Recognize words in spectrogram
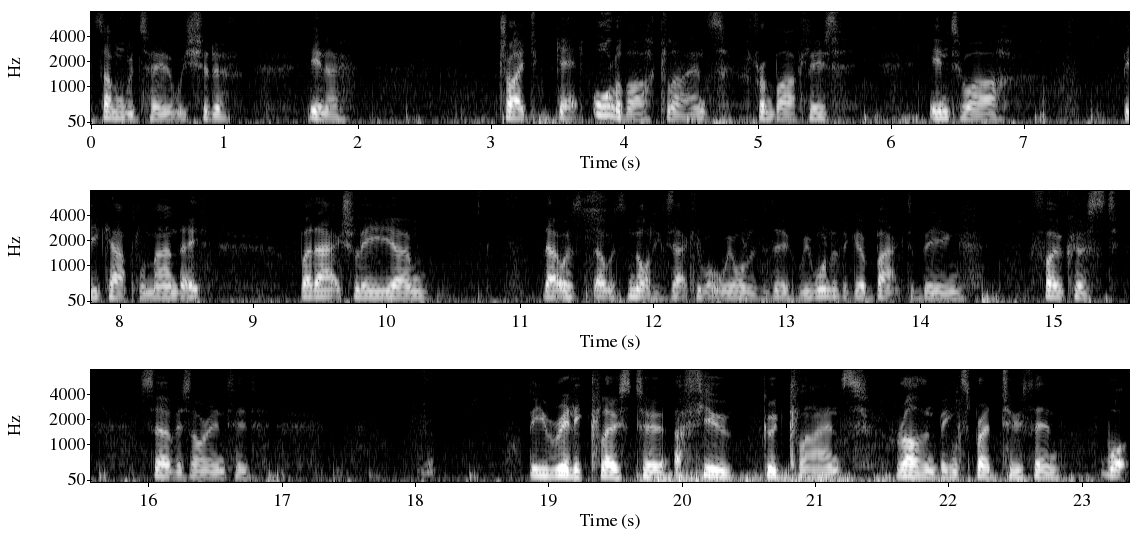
some would say that we should have, you know, tried to get all of our clients from Barclays into our B Capital mandate, but actually um, that was that was not exactly what we wanted to do. We wanted to go back to being focused, service oriented, be really close to a few good clients rather than being spread too thin. What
